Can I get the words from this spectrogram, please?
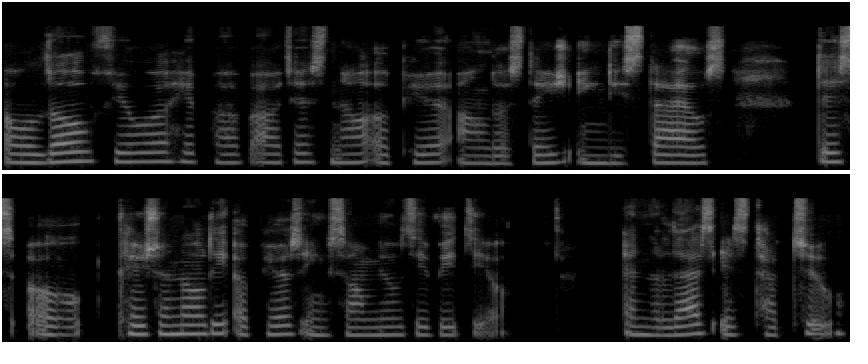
Although fewer hip-hop artists now appear on the stage in these styles, this occasionally appears in some music video. And the last is tattoo.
